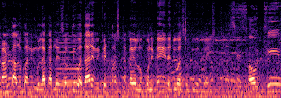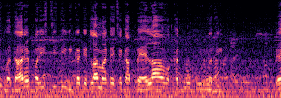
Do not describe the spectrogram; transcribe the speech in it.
ત્રણ તાલુકાની મુલાકાત લઈ. સૌથી વધારે વિકટ પ્રશ્ન કયો લોકોને? કઈ રજૂઆત સૌથી વધુ આવી? છે સૌથી વધારે પરિસ્થિતિ વિકટ એટલા માટે છે કે આ પહેલા વખતનું પૂર નથી. બે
